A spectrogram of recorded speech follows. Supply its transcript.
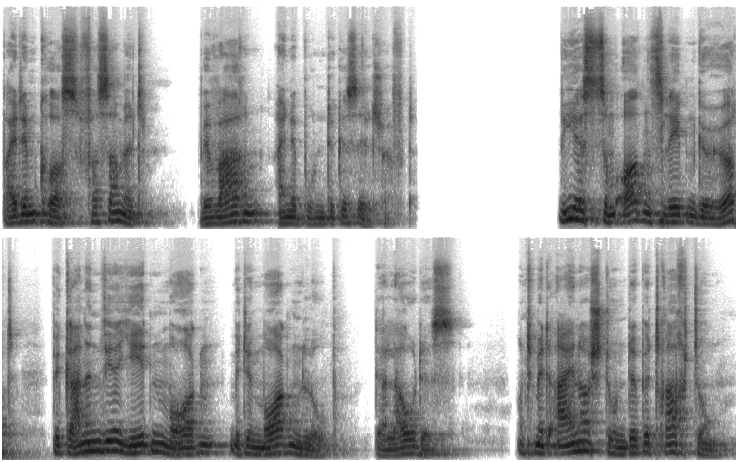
bei dem Kurs versammelt. Wir waren eine bunte Gesellschaft. Wie es zum Ordensleben gehört, begannen wir jeden Morgen mit dem Morgenlob, der Laudes, und mit einer Stunde Betrachtung.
